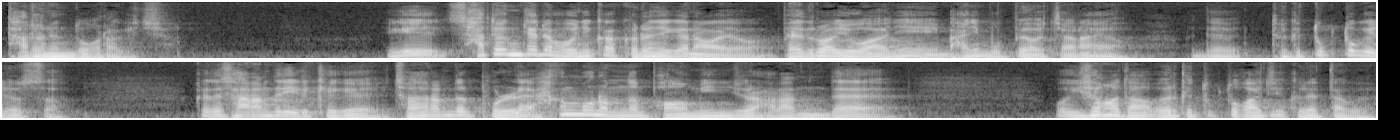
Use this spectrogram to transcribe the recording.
다른 행동을 하겠죠. 이게 사도행전에 보니까 그런 얘기가 나와요. 베드로와 요한이 많이 못 배웠잖아요. 근데 되게 똑똑해졌어. 근데 사람들이 이렇게 얘기해. 저 사람들 본래 학문 없는 범인인 줄 알았는데 어, 이상하다. 왜 이렇게 똑똑하지? 그랬다고요.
